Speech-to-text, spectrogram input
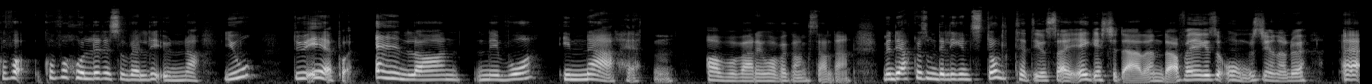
Hvorfor, hvorfor holder det så veldig unna? Jo, du er på en eller annen nivå i nærheten av å være i overgangsalderen. Men det er akkurat som det ligger en stolthet i å si 'jeg er ikke der enda', for jeg er så ung, skjønner du. Eh,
